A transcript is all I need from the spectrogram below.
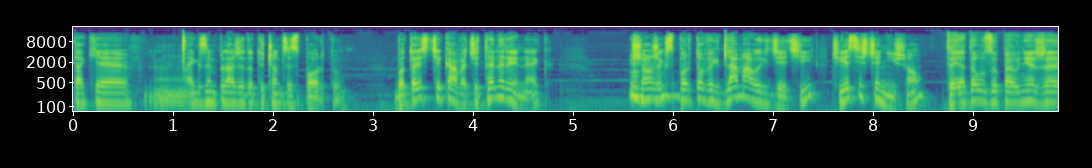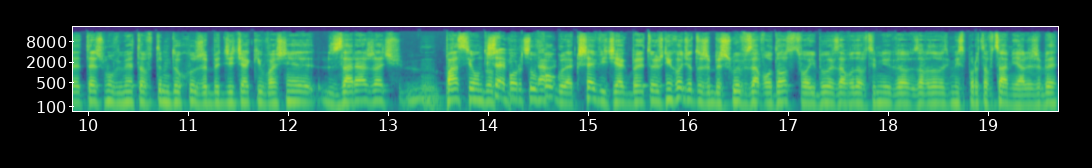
takie mm, egzemplarze dotyczące sportu? Bo to jest ciekawe, czy ten rynek książek mhm. sportowych dla małych dzieci, czy jest jeszcze niszą? To ja uzupełnię, że też mówimy to w tym duchu, żeby dzieciaki właśnie zarażać pasją do krzewić, sportu tak. w ogóle, krzewić jakby, to już nie chodzi o to, żeby szły w zawodowstwo i były zawodowcymi, zawodowymi sportowcami, ale żeby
